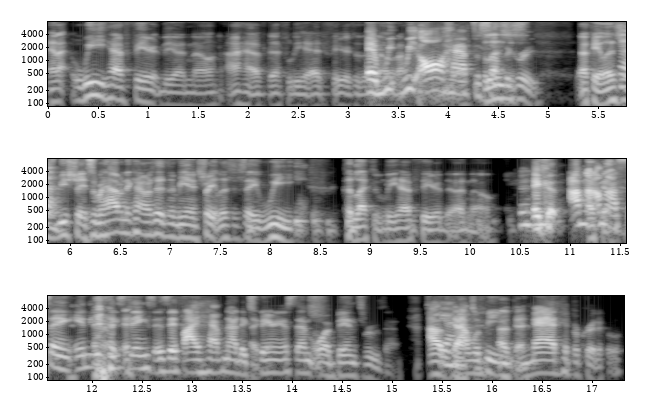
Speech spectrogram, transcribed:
And I, we have feared the unknown. I have definitely had fears of the and unknown. we, we all have to So some let's just- degree Okay, let's Yeah. just be straight. So we're having a conversation and being straight. Let's just say we collectively have feared the unknown. Mhm. it could, I'm, not, I'm not saying any of these things as if i have not experienced them or been through them I, Yeah. that Gotcha. would be Okay. mad hypocritical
